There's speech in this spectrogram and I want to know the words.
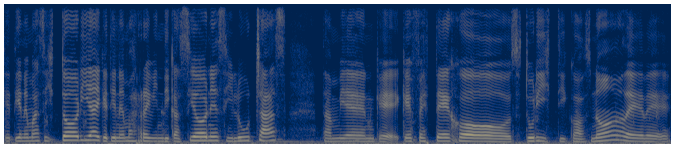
que tiene más historia y que tiene más reivindicaciones y luchas también que, festejos turísticos, ¿no? De,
